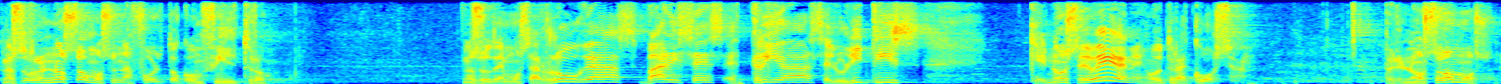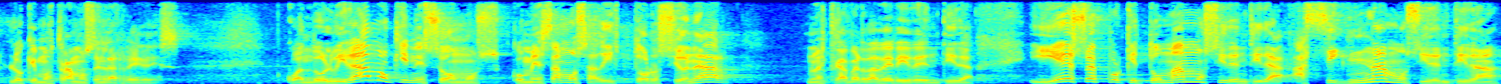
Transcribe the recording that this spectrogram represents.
Nosotros no somos una foto con filtro. Nosotros tenemos arrugas, varices, estrías, celulitis. Que no se vean es otra cosa. Pero no somos lo que mostramos en las redes. Cuando olvidamos quiénes somos, comenzamos a distorsionar nuestra verdadera identidad. Y eso es porque tomamos identidad, asignamos identidad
